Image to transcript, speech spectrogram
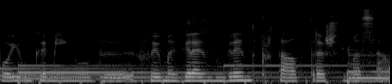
foi um caminho de foi uma grande, um grande portal de transformação.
